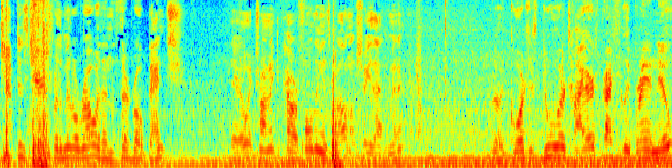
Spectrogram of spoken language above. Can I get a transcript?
captain's chairs for the middle row and then the third row bench. Electronic power folding as well, and I'll show you that in a minute. Really gorgeous dueler tires, practically brand new.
